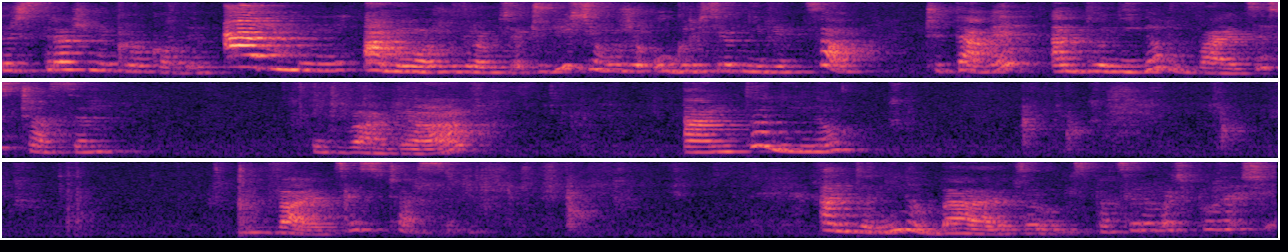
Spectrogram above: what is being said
Też straszny krokodyl. Amu. A my może zrobić. Oczywiście może ugryźć jak nie wiem co. Czytamy Antonino w walce z czasem. Uwaga. Antonino w walce z czasem. Antonino bardzo lubi spacerować po lesie.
